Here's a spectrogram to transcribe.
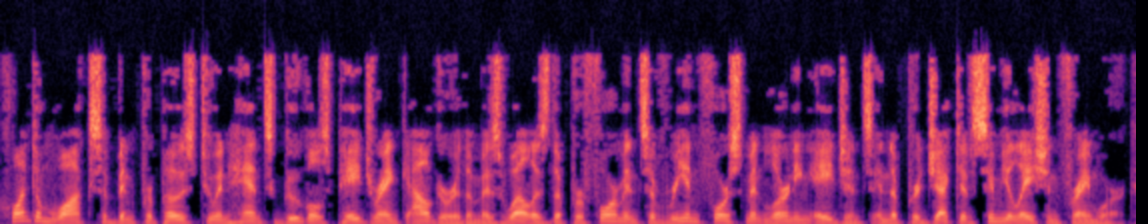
Quantum walks have been proposed to enhance Google's PageRank algorithm as well as the performance of reinforcement learning agents in the projective simulation framework.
